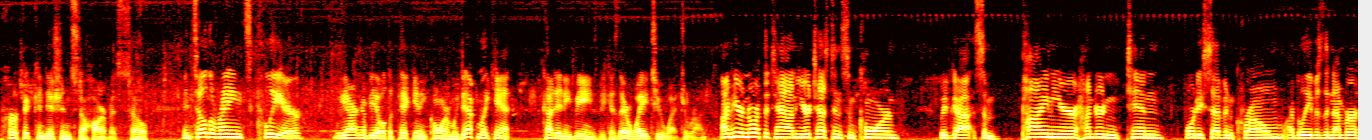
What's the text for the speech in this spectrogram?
perfect conditions to harvest. So until the rains clear, we aren't going to be able to pick any corn. We definitely can't cut any beans because they're way too wet to run. I'm here north of town ear testing some corn. We've got some Pioneer 110 47 Chrome, I believe is the number.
